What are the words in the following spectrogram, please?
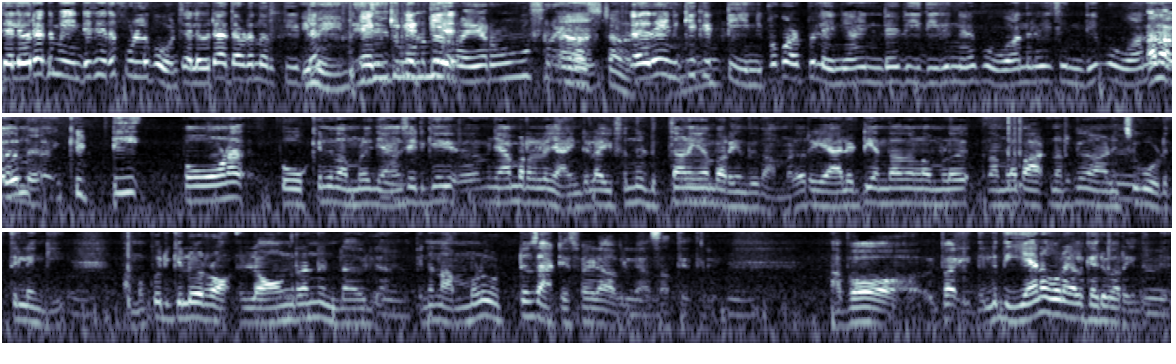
ചിലവർ അത് മെയിന്റെയിൻ ചെയ്ത് ഫുള്ള് പോകും ചിലവർ അത് അവിടെ നിർത്തിയിട്ട് എനിക്ക് കിട്ടിയ. അതായത് എനിക്ക് കിട്ടി. ഇനിയിപ്പോ കുഴപ്പമില്ല. ഞാൻ എന്റെ രീതിയിൽ ഇങ്ങനെ പോവാന്നുള്ള ചിന്തി പോവാന്നു കിട്ടി പോണ പോക്കിന് നമ്മൾ ഞാൻ ശരിക്കും ഞാൻ പറഞ്ഞല്ലോ ഞാൻ എന്റെ ലൈഫിൽ നിന്ന് എടുത്താണ് ഞാൻ പറയുന്നത്. നമ്മൾ റിയാലിറ്റി എന്താണെന്നുള്ള നമ്മൾ നമ്മളെ പാർട്ട്ണർക്ക് കാണിച്ചു കൊടുത്തില്ലെങ്കിൽ നമുക്കൊരിക്കലും ഒരു ലോങ് റൺ ഉണ്ടാവില്ല. പിന്നെ നമ്മൾ ഒട്ടും സാറ്റിസ്ഫൈഡ് ആവില്ല സത്യത്തിൽ അപ്പോ ഇപ്പൊ ഇതിൽ ദിയാന കുറെ ആൾക്കാർ പറയുന്നുണ്ട്.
